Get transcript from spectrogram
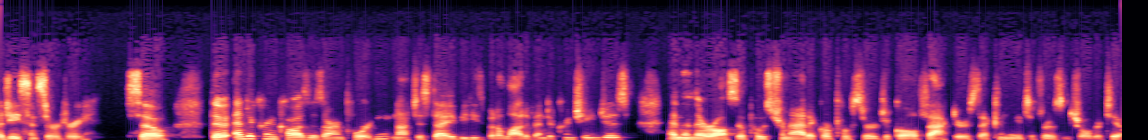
adjacent surgery. So the endocrine causes are important, not just diabetes, but a lot of endocrine changes. And then there are also post traumatic or post surgical factors that can lead to frozen shoulder too.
